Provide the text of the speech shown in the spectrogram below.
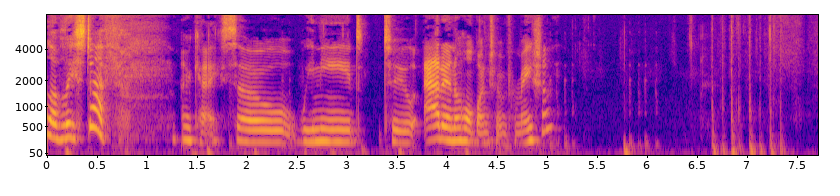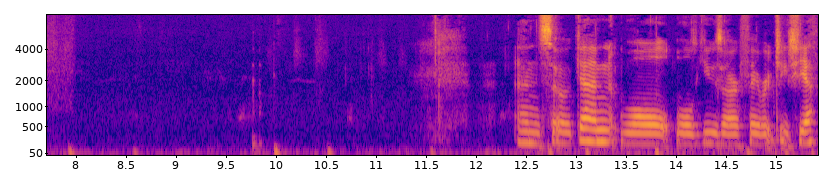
Lovely stuff. Okay, so we need to add in a whole bunch of information. And so again, we'll, we'll use our favorite GTF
